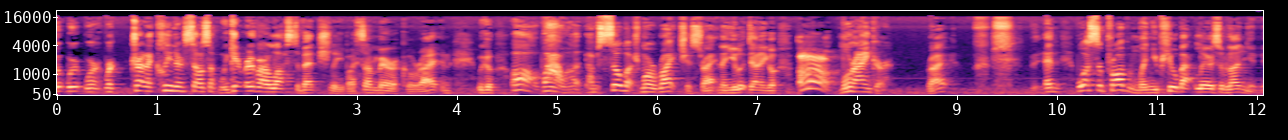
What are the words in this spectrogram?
but we're, we're, we're trying to clean ourselves up. We get rid of our lust eventually by some miracle, right? And we go, oh, wow, I'm so much more righteous, right? And then you look down and you go, oh, more anger, right? and what's the problem when you peel back layers of an onion?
